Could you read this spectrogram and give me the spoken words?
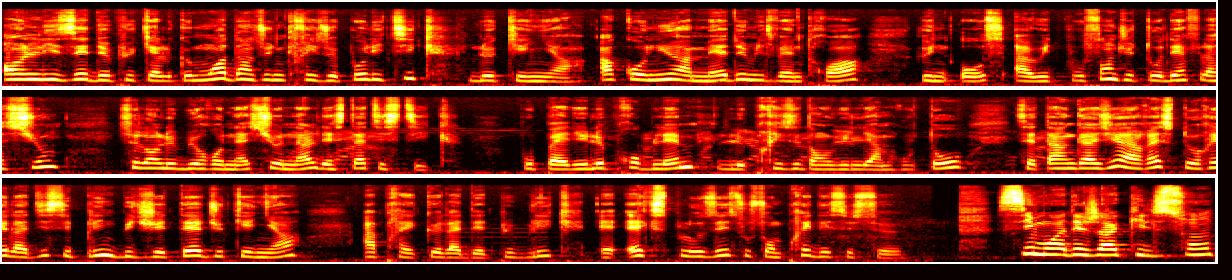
On lisait depuis quelques mois dans une crise politique, le Kenya a connu en mai 2023 une hausse à 8% du taux d'inflation selon le Bureau national des statistiques. Pour pallier le problème, le président William Ruto s'est engagé à restaurer la discipline budgétaire du Kenya après que la dette publique ait explosé sous son prédécesseur. Six mois déjà qu'ils sont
